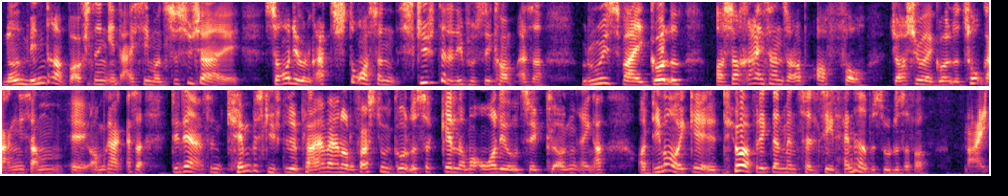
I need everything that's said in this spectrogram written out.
noget mindre boksning end dig, Simon, så synes jeg, øh, så var det jo en ret stor sådan skifte, der lige pludselig kom. Altså, Ruiz var i gulvet, og så rejser han sig op og får Joshua i gulvet to gange i samme øh, omgang. Altså, det der sådan kæmpe skifte, det plejer at være, når du først er i gulvet, så gælder det om at overleve til klokken ringer. Og det var jo ikke, øh, det var i hvert fald ikke den mentalitet, han havde besluttet sig for. Nej,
